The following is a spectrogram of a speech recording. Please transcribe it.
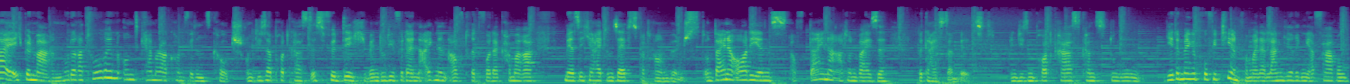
Hi, ich bin Maren, Moderatorin und Camera Confidence Coach. Und dieser Podcast ist für dich, wenn du dir für deinen eigenen Auftritt vor der Kamera mehr Sicherheit und Selbstvertrauen wünschst und deine Audience auf deine Art und Weise begeistern willst. In diesem Podcast kannst du jede Menge profitieren von meiner langjährigen Erfahrung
